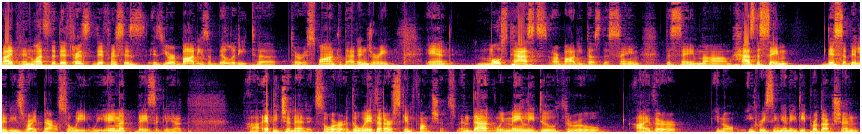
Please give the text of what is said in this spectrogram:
right? And what's the difference? Yeah. the difference is is your body's ability to to respond to that injury. And most tasks our body does the same the same um, has the same disabilities right now. So we we aim at basically at uh, epigenetics or the way that our skin functions. And that we mainly do through either, you know, increasing NAD production,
